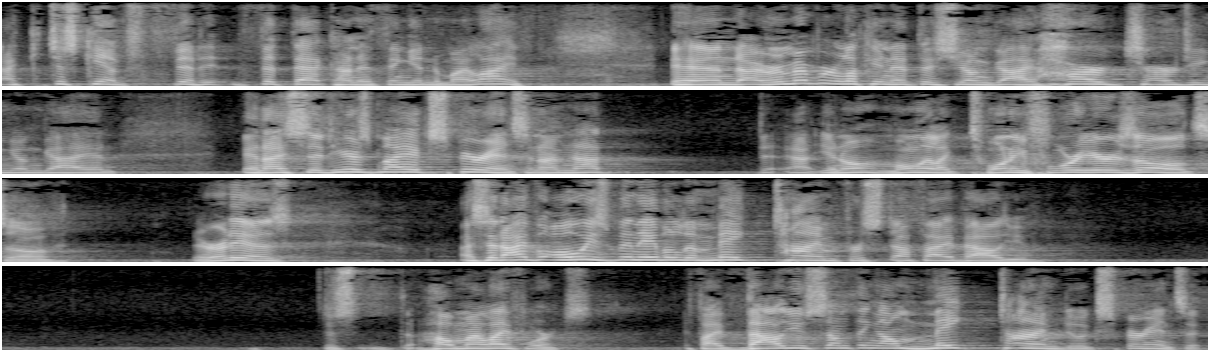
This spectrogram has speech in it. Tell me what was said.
I just can't fit it, fit that kind of thing into my life. And I remember looking at this young guy, hard charging young guy, and, and I said, Here's my experience, and I'm not uh, you know, I'm only like 24 years old, so there it is. I said, I've always been able to make time for stuff I value. Just how my life works. If I value something, I'll make time to experience it.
